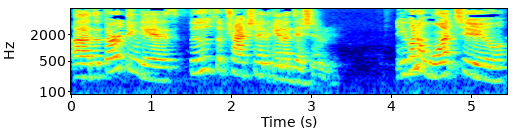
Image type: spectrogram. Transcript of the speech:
Uh, the third thing is food subtraction and addition. You're to want to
